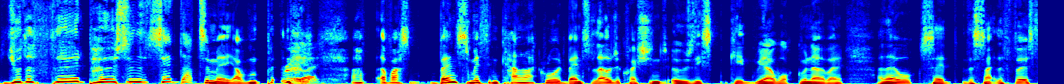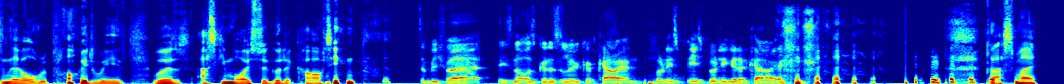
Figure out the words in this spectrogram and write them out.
You're the third person that said that to me. I've Really? I've, I've asked Ben Smith and Callum Ackroyd bench loads of questions. Who's this kid? You know, what can we know about him? And they all said the. The first thing they all replied with was asking why he's so good at karting. To be fair, he's not as good as Luke at karting, but he's he's pretty good at karting. Class, mate.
